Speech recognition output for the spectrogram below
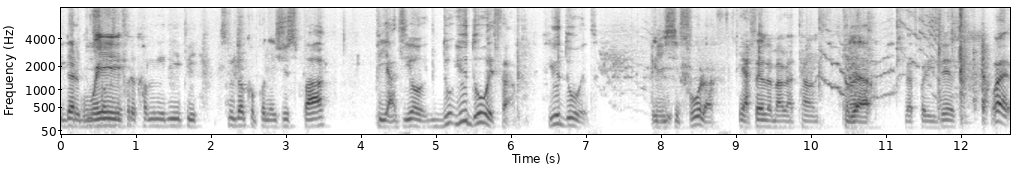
you gotta do Oui. something for the community. Puis Snoop Dogg comprenait juste pas. Puis il a dit Yo, do, you do it, fam. You do it. Et puis Puis- c'est fou, là. Il a fait le marathon. Yeah. That's what he did. Ouais,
